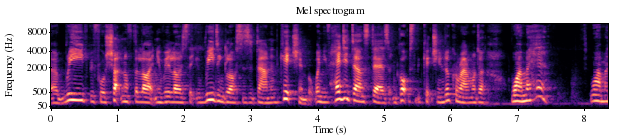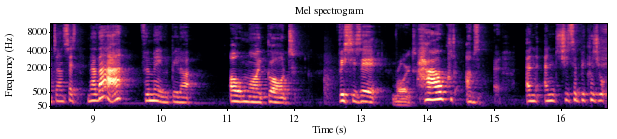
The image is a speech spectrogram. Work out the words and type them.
uh, read before shutting off the light, and you realise that your reading glasses are down in the kitchen. But when you've headed downstairs and got to the kitchen, you look around and wonder, why am I here? Why am I downstairs? Now that for me would be like, oh my god, this is it. right. How could I was, and and she said because you're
